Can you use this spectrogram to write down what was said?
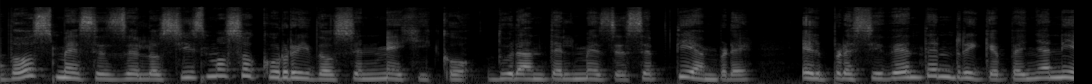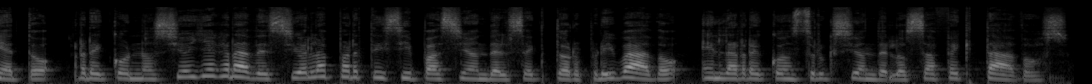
dos meses de los sismos ocurridos en México durante el mes de septiembre, el presidente Enrique Peña Nieto reconoció y agradeció la participación del sector privado en la reconstrucción de los afectados.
